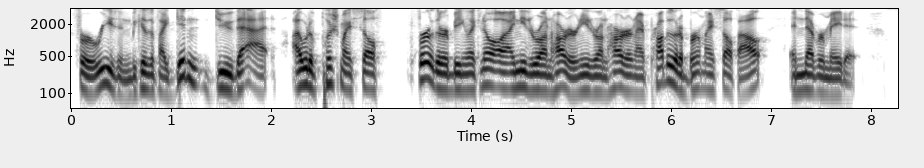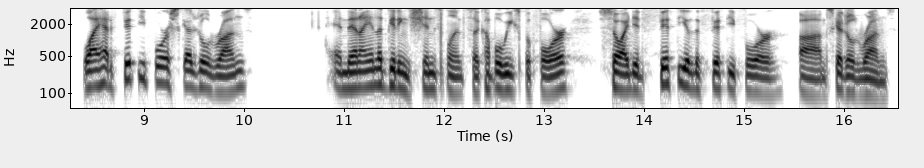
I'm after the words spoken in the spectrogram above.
for a reason because if I didn't do that, I would have pushed myself further, being like, no, I need to run harder, I need to run harder, and I probably would have burnt myself out and never made it. Well, I had 54 scheduled runs and then I ended up getting shin splints a couple weeks before. So I did 50 of the 54 um, scheduled runs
